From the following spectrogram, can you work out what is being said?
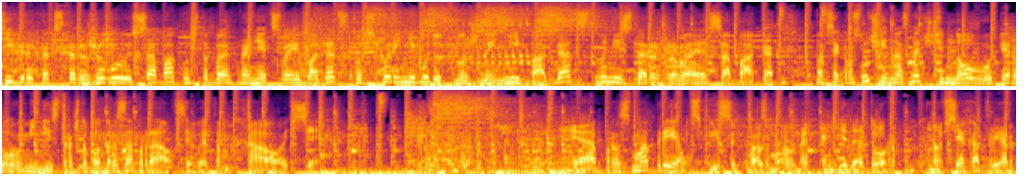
тигра как сторожевую собаку, чтобы охранять свои богатства, вскоре не будут нужны ни богатство, ни сторожевая собака. Во всяком случае, назначьте нового первого министра, чтобы он разобрался в этом хаосе. Я просмотрел список возможных кандидатур, но всех отверг.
